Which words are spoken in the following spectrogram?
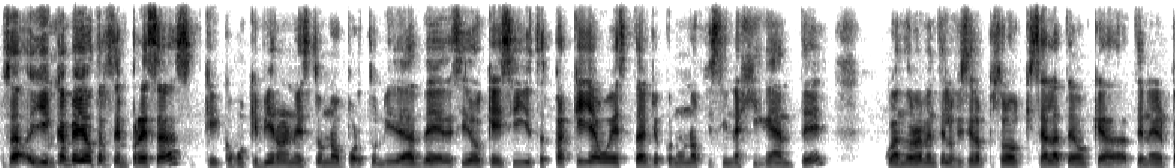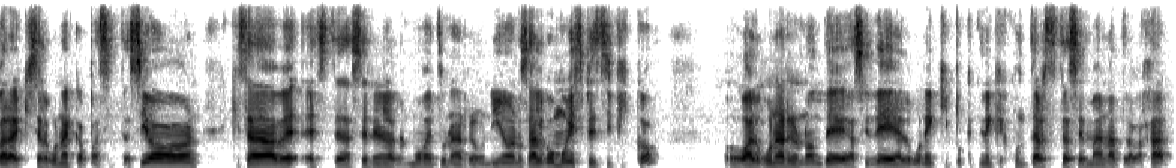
O sea, y en cambio hay otras empresas que como que vieron esto una oportunidad de decir, ok, sí, entonces ¿para qué ya voy a estar yo con una oficina gigante? Cuando realmente la oficina pues solo quizá la tengo que tener para quizá alguna capacitación, quizá este, hacer en algún momento una reunión, o sea, algo muy específico, o alguna reunión de así de algún equipo que tiene que juntarse esta semana a trabajar,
